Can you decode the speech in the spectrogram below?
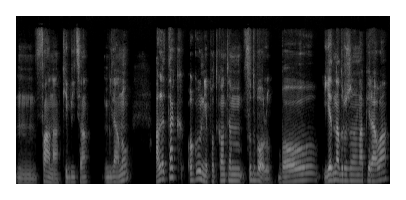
mm, fana, kibica Milanu, ale tak ogólnie pod kątem futbolu, bo jedna drużyna napierała,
